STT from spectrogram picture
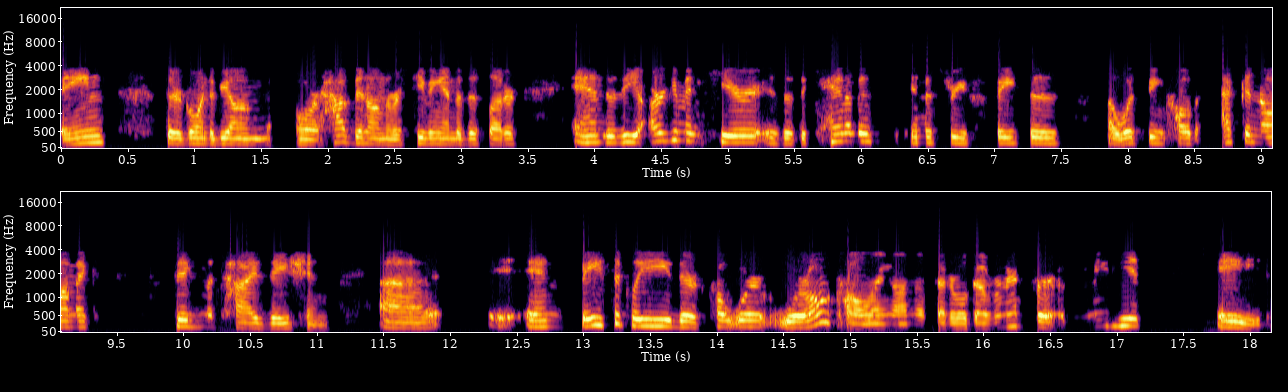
Bains. They're going to be on or have been on the receiving end of this letter. And the argument here is that the cannabis industry faces uh, what's being called economic stigmatization. Uh, and basically, they're we're, we're all calling on the federal government for immediate aid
